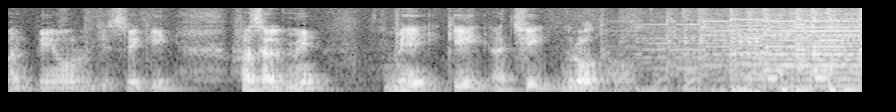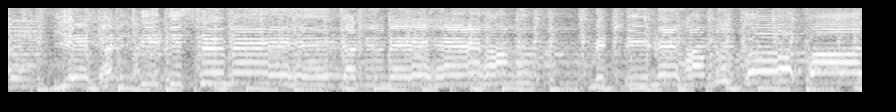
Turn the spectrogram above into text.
पनपें और जिससे कि फ़सल में में की अच्छी ग्रोथ हो। ये धरती जिसमें जन्मे मिट्टी ने हमको पाला।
